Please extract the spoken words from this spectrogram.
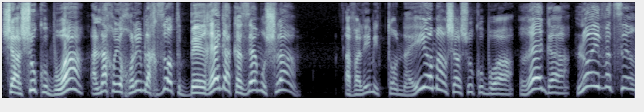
שהשוק הוא בועה, אנחנו יכולים לחזות ברגע כזה מושלם. אבל אם עיתונאי יאמר שהשוק הוא בועה, רגע לא ייווצר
